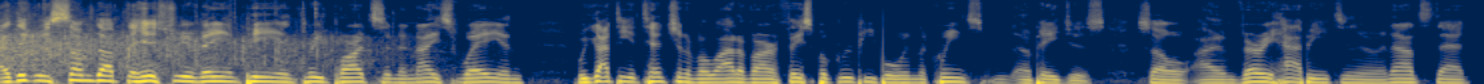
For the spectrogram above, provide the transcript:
I think we summed up the history of AMP in three parts in a nice way and we got the attention of a lot of our Facebook group people in the Queens uh, pages. So I'm very happy to announce that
